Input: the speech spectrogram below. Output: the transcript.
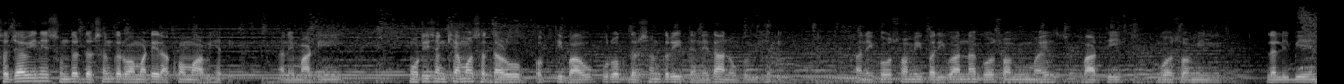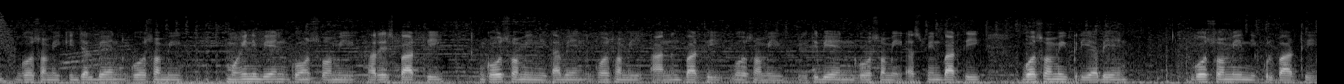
સજાવીને સુંદર દર્શન કરવા માટે રાખવામાં આવી હતી અને માટીની મોટી સંખ્યામાં શ્રદ્ધાળુઓ ભક્તિભાવપૂર્વક દર્શન કરી ધન્યતા અનુભવી હતી. અને ગોસ્વામી પરિવારના ગોસ્વામી મહેશ ભારતી, ગોસ્વામી લલીબેન, ગોસ્વામી કિંજલબેન, ગોસ્વામી મોહિનીબેન, ગોસ્વામી હરેશ ભારતી, ગોસ્વામી નીતાબેન, ગોસ્વામી આનંદ ભારતી, ગોસ્વામી પ્રીતિબેન, ગોસ્વામી અશ્વિન ભારતી, ગોસ્વામી પ્રિયાબેન, ગોસ્વામી નિકુલ ભારતી,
